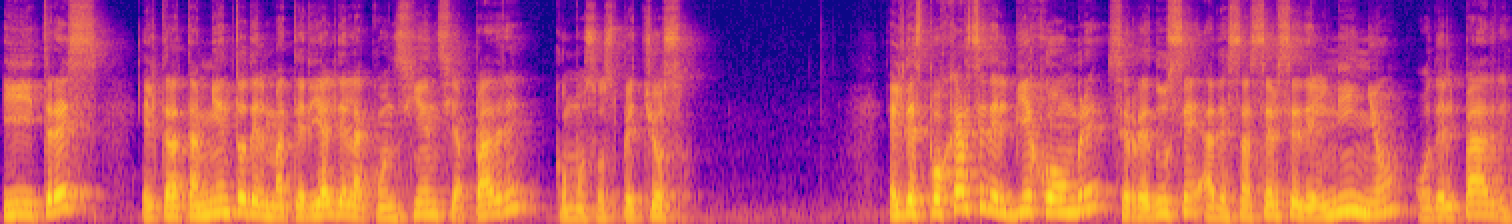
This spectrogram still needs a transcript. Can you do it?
Y tres, el tratamiento del material de la conciencia padre como sospechoso. El despojarse del viejo hombre se reduce a deshacerse del niño o del padre.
